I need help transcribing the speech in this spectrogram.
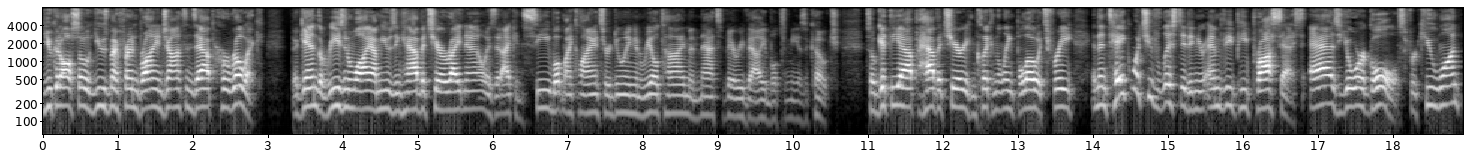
You could also use my friend Brian Johnson's app, Heroic. Again, the reason why I'm using Habit Share right now is that I can see what my clients are doing in real time, and that's very valuable to me as a coach. So get the app, Habit Share. You can click in the link below, it's free. And then take what you've listed in your MVP process as your goals for Q1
